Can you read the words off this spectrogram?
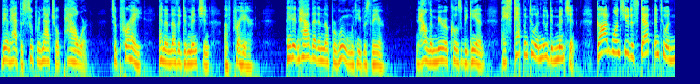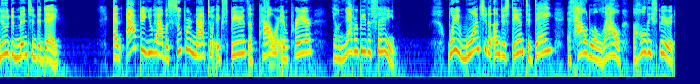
then had the supernatural power to pray in another dimension of prayer. They didn't have that in the upper room when he was there. Now the miracles begin. They step into a new dimension. God wants you to step into a new dimension today. And after you have a supernatural experience of power and prayer, you'll never be the same. What he wants you to understand today is how to allow the Holy Spirit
